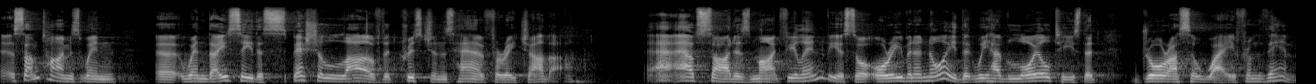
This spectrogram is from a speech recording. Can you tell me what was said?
Uh, sometimes, when, uh, when they see the special love that Christians have for each other, outsiders might feel envious or, or even annoyed that we have loyalties that draw us away from them.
